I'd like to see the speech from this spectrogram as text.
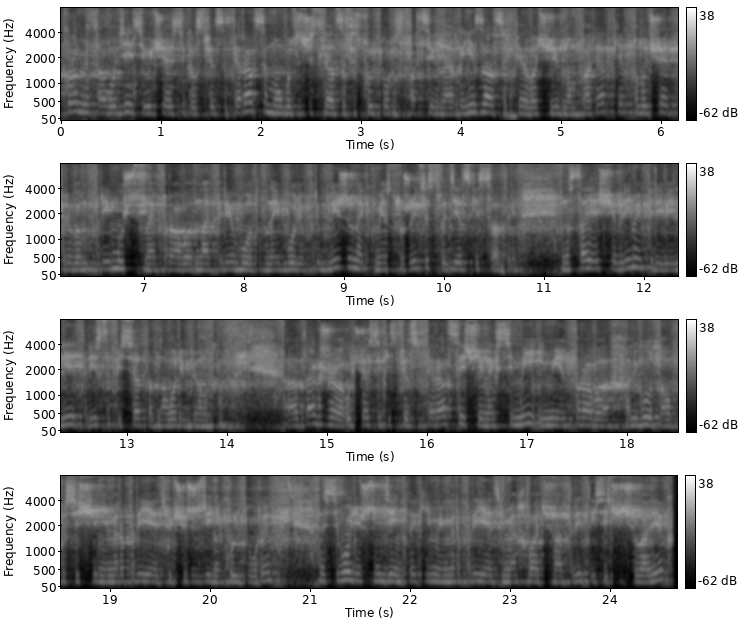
Кроме того, дети участников спецоперации могут зачисляться в физкультурно-спортивные организации в первоочередном порядке, получать преимущественное право на перевод в наиболее приближенные к месту жительства детские сады. В настоящее время перевели 351 ребенка. А также участники спецоперации члены их семей имеют право льготного посещения мероприятий учреждений культуры. На сегодняшний день такими мероприятиями охвачено 3000 человек.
